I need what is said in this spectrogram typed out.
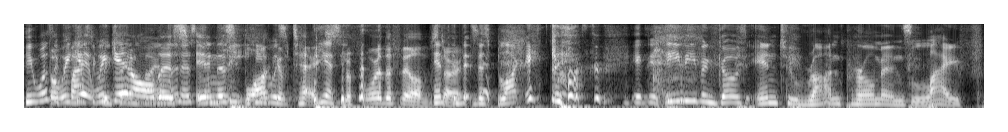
he was But a we get we get all this in this he- he block was- of text Yes, before the film And starts. th- this block, it, goes, it, it, it even goes into Ron Perlman's life.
